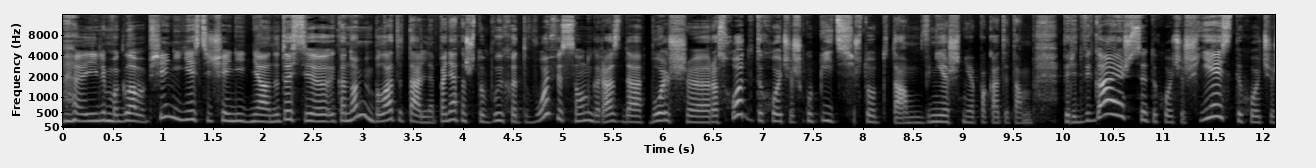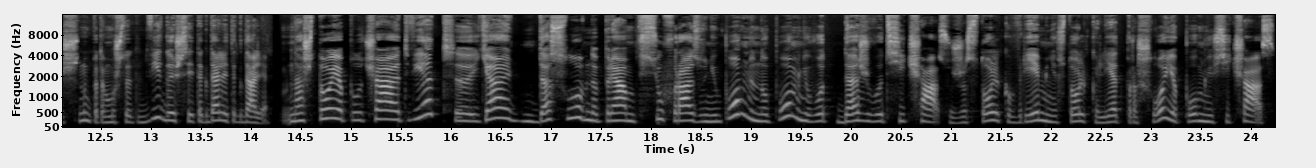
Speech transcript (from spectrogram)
Или могла вообще не есть в течение дня. Ну, то есть э, экономия была тотальная. Понятно, что выход в офис, он гораздо больше расхода. Ты хочешь купить что-то там внешнее, пока ты там передвигаешься, ты хочешь есть, ты хочешь, ну, потому что ты двигаешься и так далее, и так далее. На что я получаю ответ? Э, я дословно прям всю фразу не помню, но помню вот даже даже вот сейчас, уже столько времени, столько лет прошло, я помню сейчас.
